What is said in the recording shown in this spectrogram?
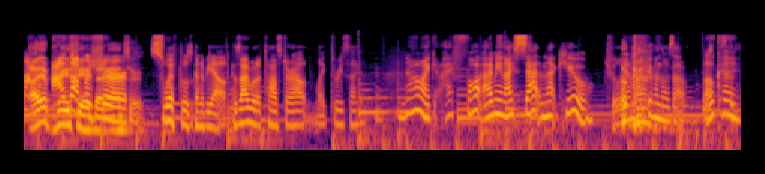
I appreciate for that sure- answer. Swift was going to be out because I would have tossed her out in like three seconds. No, I I fought. I mean, I sat in that queue, Julie. I'm not giving those up. Okay.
